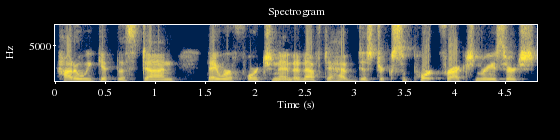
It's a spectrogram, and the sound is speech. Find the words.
How do we get this done? They were fortunate enough to have district support for action research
